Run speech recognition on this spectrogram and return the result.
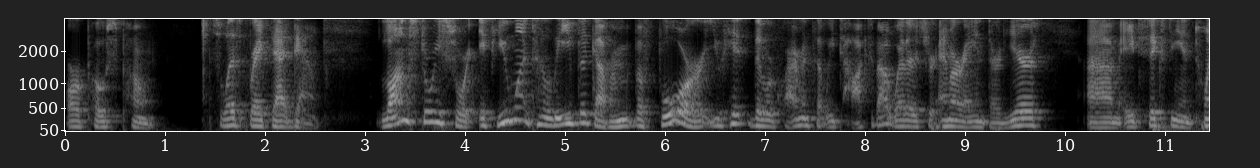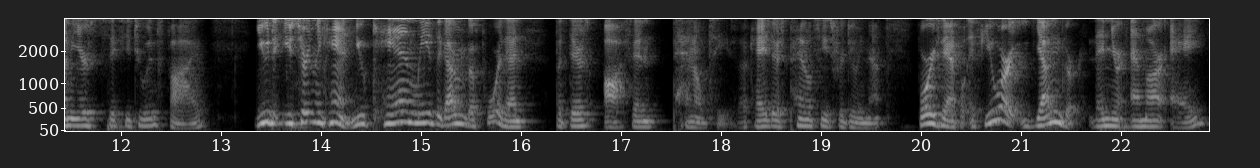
or postpone? So let's break that down. Long story short, if you want to leave the government before you hit the requirements that we talked about, whether it's your MRA in 30 years, um, age 60 and 20 years, 62 and 5, you, you certainly can. You can leave the government before then, but there's often penalties, okay? There's penalties for doing that. For example, if you are younger than your MRA,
